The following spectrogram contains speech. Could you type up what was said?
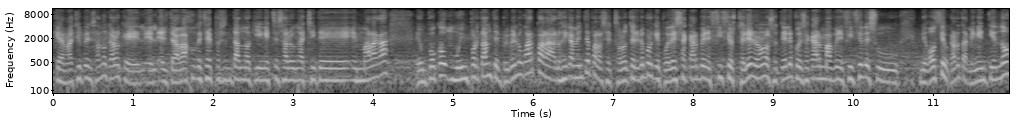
Que además estoy pensando, claro, que el, trabajo que estáis presentando aquí en este salón HIT en Málaga es un poco muy importante, en primer lugar, para lógicamente para el sector hotelero, porque puede sacar beneficios hoteleros, ¿no? Los hoteles pueden sacar más beneficios de su negocio. Claro, también entiendo,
